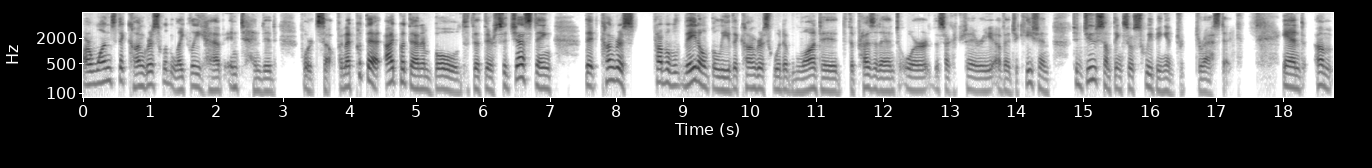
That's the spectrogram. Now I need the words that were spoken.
are ones that Congress would likely have intended for itself. And I put that I put that in bold that they're suggesting that Congress probably they don't believe that Congress would have wanted the president or the secretary of education to do something so sweeping and dr- drastic. And um,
